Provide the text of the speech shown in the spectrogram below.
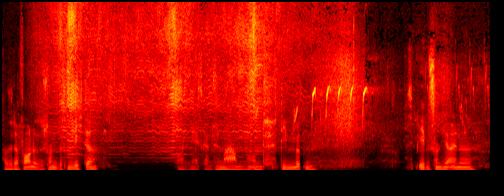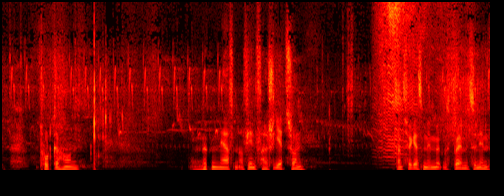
Also da vorne ist es schon ein bisschen lichter. Und mir ist ganz schön warm. Und die Mücken. Ich habe eben schon hier eine totgehauen. Die Mücken nerven auf jeden Fall jetzt schon. Ganz vergessen, mir Mückenspray mitzunehmen.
